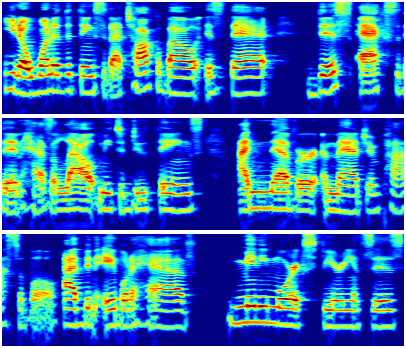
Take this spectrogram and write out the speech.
You know one of the things that i talk about is that this accident has allowed me to do things I never imagined possible. I've been able to have many more experiences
